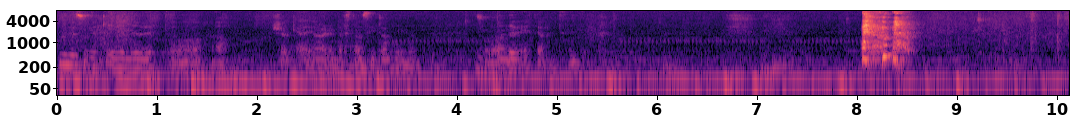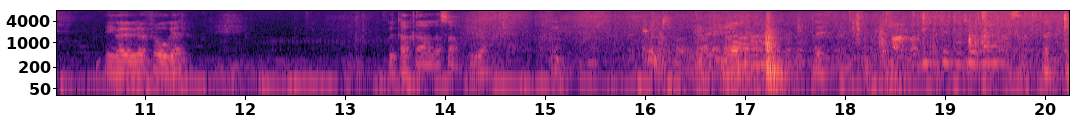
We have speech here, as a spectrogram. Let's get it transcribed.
Det är så mycket in i nuet och ja, försöka göra det bästa av situationen. Så det vet jag faktiskt inte. Inga övriga frågor? Får tacka alla samtliga. Ja. Fan vad viktigt att jobba här alltså.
